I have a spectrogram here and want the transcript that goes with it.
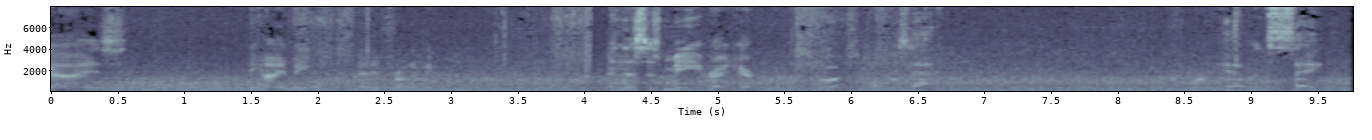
guys behind me and in front of me. And this is me right here. Whoops, what was that? For heaven's sake.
